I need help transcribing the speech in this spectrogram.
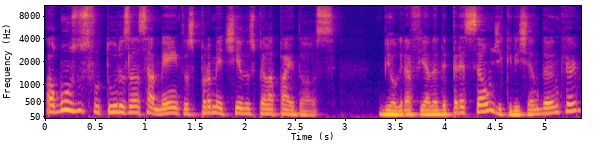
Alguns dos futuros lançamentos prometidos pela Paidós: Biografia da Depressão, de Christian Dunker,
